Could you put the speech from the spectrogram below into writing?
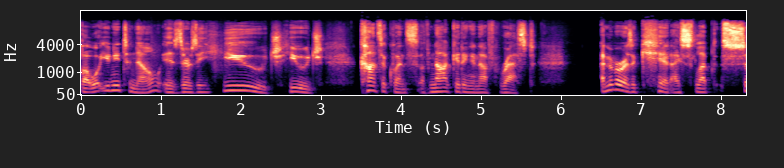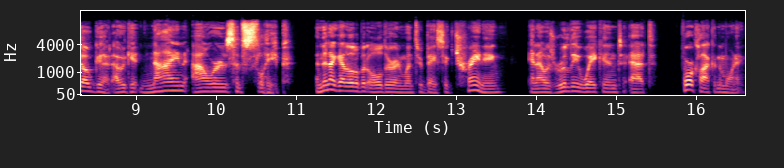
But what you need to know is there's a huge, huge consequence of not getting enough rest. I remember as a kid, I slept so good. I would get nine hours of sleep. And then I got a little bit older and went through basic training, and I was really awakened at four o'clock in the morning.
